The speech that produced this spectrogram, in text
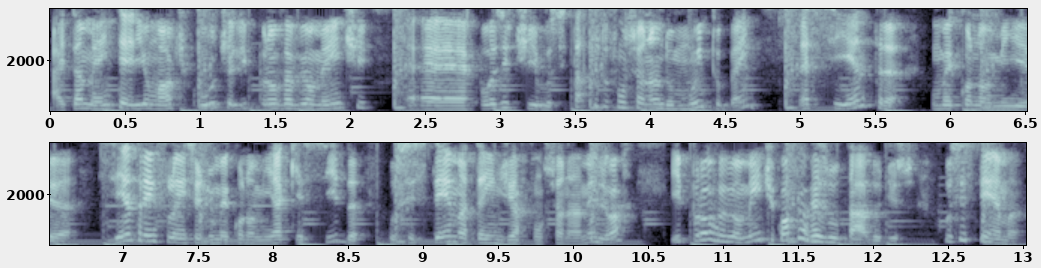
aí também teria um output ali provavelmente é, positivo. Se está tudo funcionando muito bem, né, se entra uma economia, se entra a influência de uma economia aquecida, o sistema tende a funcionar melhor e provavelmente qual é o resultado disso? O sistema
